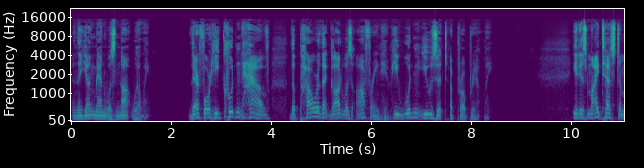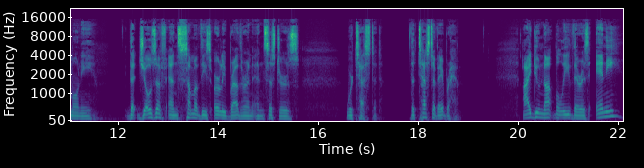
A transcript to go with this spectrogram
And the young man was not willing. Therefore, he couldn't have the power that God was offering him. He wouldn't use it appropriately. It is my testimony that Joseph and some of these early brethren and sisters were tested. The test of Abraham. I do not believe there is any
